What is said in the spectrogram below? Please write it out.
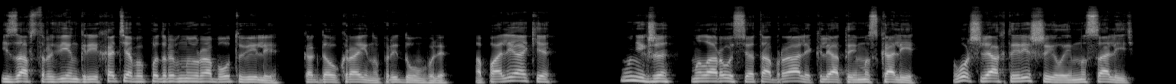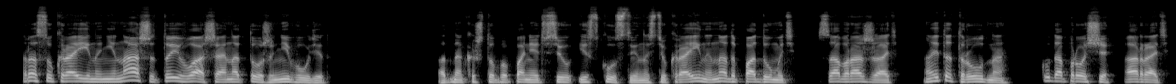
из Австро-Венгрии хотя бы подрывную работу вели, когда Украину придумывали. А поляки... У них же Малороссию отобрали, клятые москали. Вот шляхта и решила им насолить. Раз Украина не наша, то и вашей она тоже не будет. Однако, чтобы понять всю искусственность Украины, надо подумать, соображать. А это трудно. Куда проще орать.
